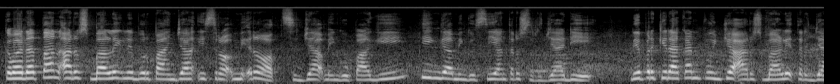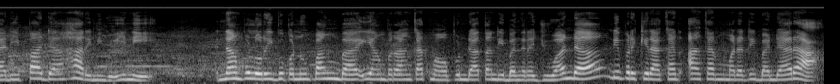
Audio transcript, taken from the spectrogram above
Kepadatan arus balik libur panjang Isra Mi'raj sejak minggu pagi hingga minggu siang terus terjadi. Diperkirakan puncak arus balik terjadi pada hari minggu ini. 60 ribu penumpang baik yang berangkat maupun datang di Bandara Juanda diperkirakan akan memadati bandara.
